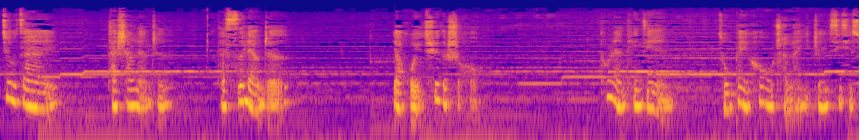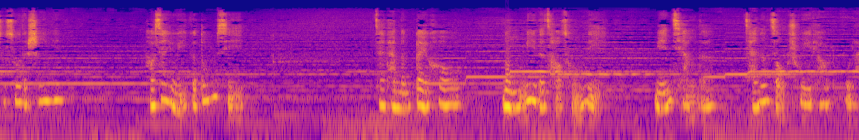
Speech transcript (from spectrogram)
就在他商量着、他思量着要回去的时候，突然听见从背后传来一阵窸窸窣窣的声音，好像有一个东西在他们背后浓密的草丛里，勉强的才能走出一条路来。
